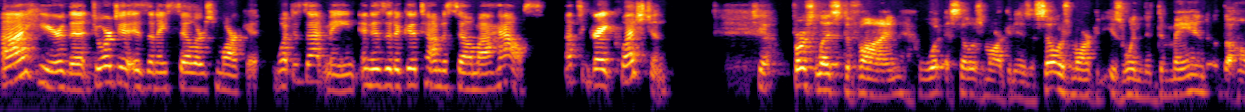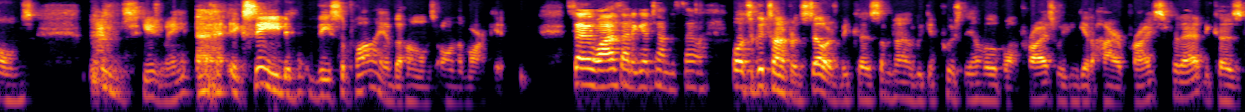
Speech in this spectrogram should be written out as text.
I hear that Georgia is in a seller's market. What does that mean? And is it a good time to sell my house? That's a great question. Chip. First, let's define what a seller's market is. A seller's market is when the demand of the homes, excuse me, exceed the supply of the homes on the market. So why is that a good time to sell? Well, it's a good time for the sellers because sometimes we can push the envelope on price. We can get a higher price for that because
